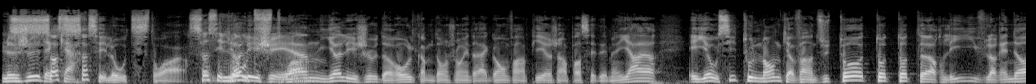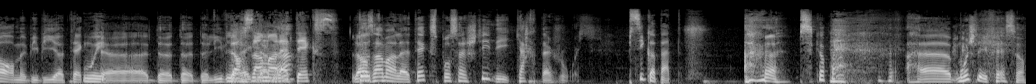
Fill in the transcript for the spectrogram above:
le jeu de ça, cartes. Ça, c'est l'autre histoire. Ça, c'est Il y a l'autre les histoire. GN, il y a les jeux de rôle comme Donjons et Dragons, Vampires, j'en passe et des meilleurs. Et il y a aussi tout le monde qui a vendu tout, tout, tout leurs livres, leur énorme bibliothèque Oui. euh, de, de, de livres de Leurs armes en règlement. latex. Leurs Tout armes en latex pour s'acheter des cartes à jouer. psychopathe. Psychopathe? Euh, moi, je l'ai fait, ça.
